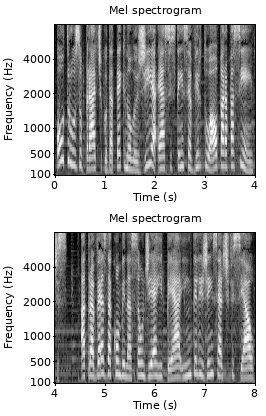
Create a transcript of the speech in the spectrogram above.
Outro uso prático da tecnologia é assistência virtual para pacientes. Através da combinação de RPA e inteligência artificial,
